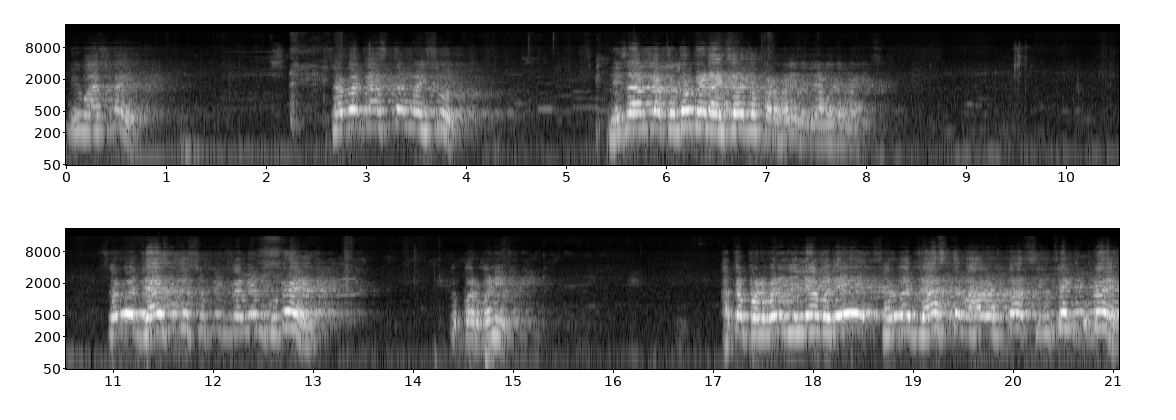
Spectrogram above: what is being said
मी वाचलंय. सर्वात जास्त महसूल निजामला कुठं मिळायचा? तो परभणी जिल्ह्यामध्ये मिळायचा. सर्वात जास्त सुपीक जमीन कुठं आहे? तो परभणी. आता परभणी जिल्ह्यामध्ये सर्वात जास्त महाराष्ट्रात सिंचन कुठं आहे?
